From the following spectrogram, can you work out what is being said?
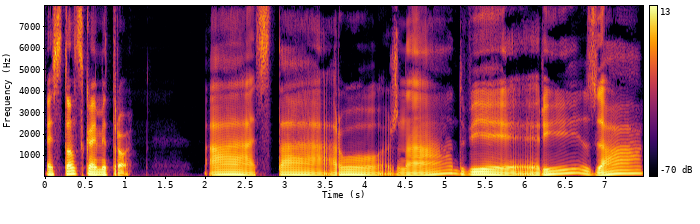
Эстонское метро. Осторожно, двери закрываются.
